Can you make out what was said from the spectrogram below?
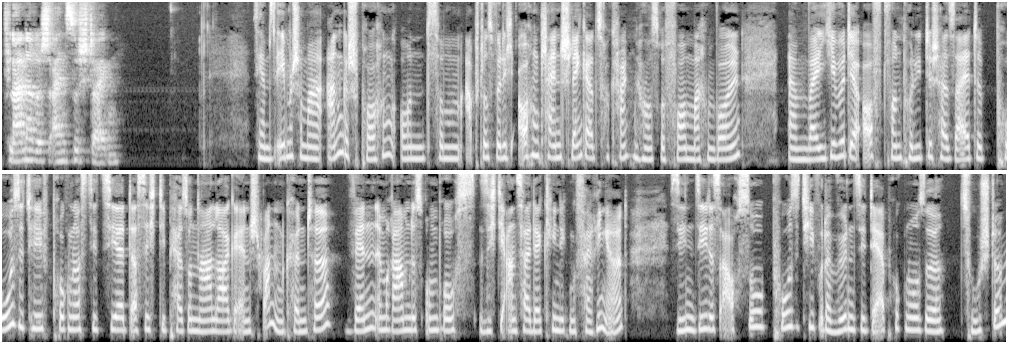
planerisch einzusteigen. Sie haben es eben schon mal angesprochen und zum Abschluss würde ich auch einen kleinen Schlenker zur Krankenhausreform machen wollen, ähm, weil hier wird ja oft von politischer Seite positiv prognostiziert, dass sich die Personallage entspannen könnte, wenn im Rahmen des Umbruchs sich die Anzahl der Kliniken verringert. Sehen Sie das auch so positiv oder würden Sie der Prognose zustimmen?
